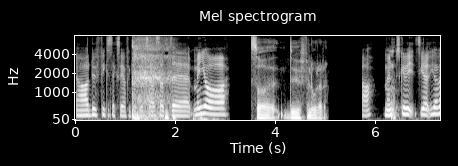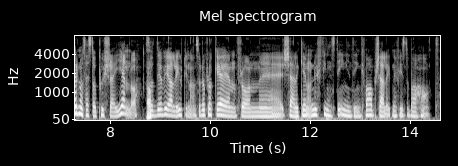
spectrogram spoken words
Ja, du fick en sexa, jag fick en sexa. så att, eh, men jag... Så du förlorade. Ja, men ska vi, ska jag, jag vill nog testa att pusha igen då. Ja. Så det har vi ju alla gjort innan. Så då plockar jag en från eh, kärleken och nu finns det ingenting kvar på kärlek, nu finns det bara hat.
